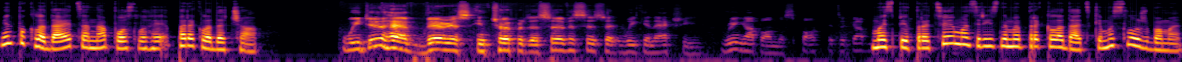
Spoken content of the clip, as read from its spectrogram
він покладається на послуги перекладача. We do have various interpreter services that we can actually Ми співпрацюємо з різними перекладацькими службами,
